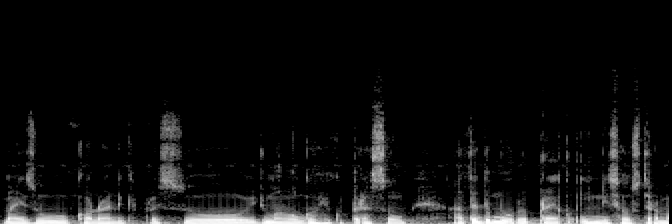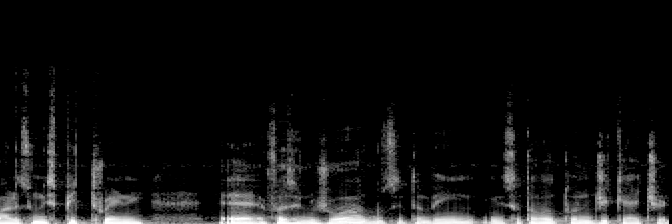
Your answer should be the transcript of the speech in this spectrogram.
mas o Corelli que precisou de uma longa recuperação, até demorou para iniciar os trabalhos no speed training, é, fazendo jogos e também ele só estava atuando de catcher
